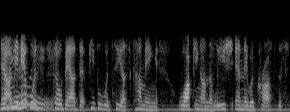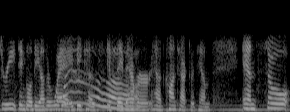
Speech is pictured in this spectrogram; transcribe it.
Yeah, I mean, it was so bad that people would see us coming walking on the leash and they would cross the street and go the other way because if they've ever had contact with him. And so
